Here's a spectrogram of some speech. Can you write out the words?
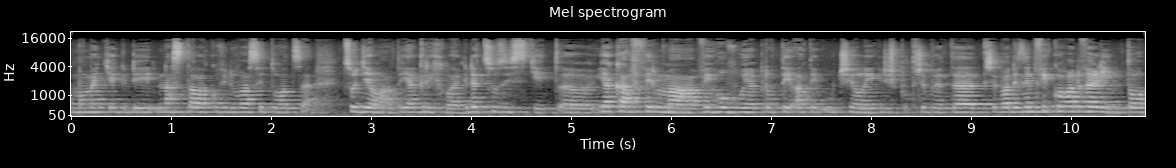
v momentě, kdy nastala covidová situace. Co dělat, jak rychle, kde co zjistit, jaká firma vyhovuje pro ty a ty účely, když potřebujete třeba dezinfikovat velín. To,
